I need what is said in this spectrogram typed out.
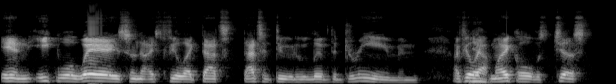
in equal ways. And i feel like that's that's a dude who lived the dream. And i feel like michael was just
